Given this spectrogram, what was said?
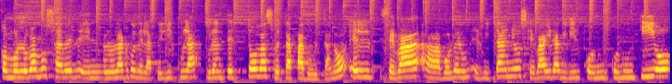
como lo vamos a ver en, a lo largo de la película durante toda su etapa adulta, ¿no? Él se va a volver un ermitaño, se va a ir a vivir con, con un tío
